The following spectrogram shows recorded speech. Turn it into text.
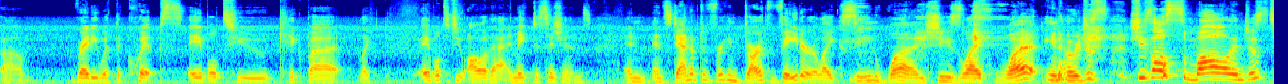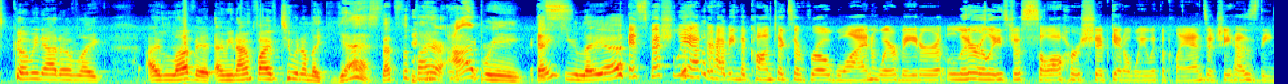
um, ready with the quips, able to kick butt, like able to do all of that and make decisions and and stand up to freaking Darth Vader like scene 1. She's like, "What?" You know, just she's all small and just coming at him like I love it. I mean, I'm five two, and I'm like, "Yes, that's the fire I bring." Thank you, Leia. Especially after having the context of Rogue One, where Vader literally just saw her ship get away with the plans, and she has the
